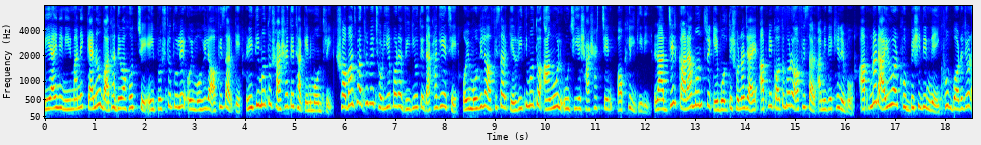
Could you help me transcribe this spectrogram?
বেআইনি নির্মাণে কেন বাধা দেওয়া হচ্ছে? এই প্রশ্ন তুলে ওই মহিলা অফিসারকে রীতিমতো শাসাতে থাকেন মন্ত্রী। সমাজ মাধ্যমে ছড়িয়ে পড়া ভিডিওতে দেখা গিয়েছে, ওই মহিলা অফিসারকে রীতিমতো আঙুল উঁচিয়ে শাসাচ্ছেন অখিল গিরি। রাজ্যের কারামন্ত্রীকে বলতে শোনা যায়, আপনি কত বড় অফিসার, আমি দেখে নেব। আপনার আয়ু আর খুব বেশি দিন নেই, খুব বড় জোর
